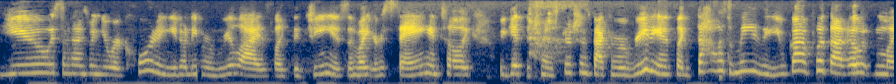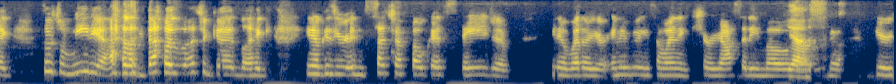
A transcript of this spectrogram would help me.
you sometimes when you're recording you don't even realize like the genius of what you're saying until like we get the transcriptions back and we're reading it's like that was amazing. You've got to put that out in like social media. Like that was such a good like you know because you're in such a focused stage of you know whether you're interviewing someone in curiosity mode yes. or you know you're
